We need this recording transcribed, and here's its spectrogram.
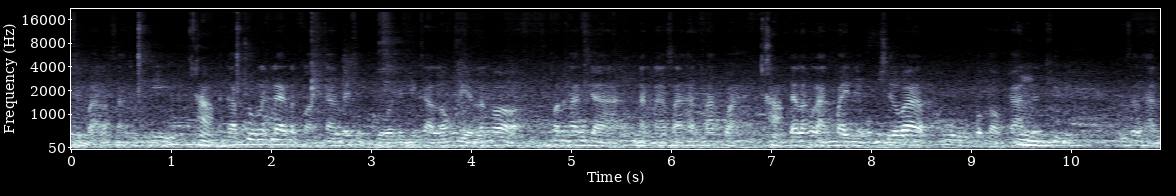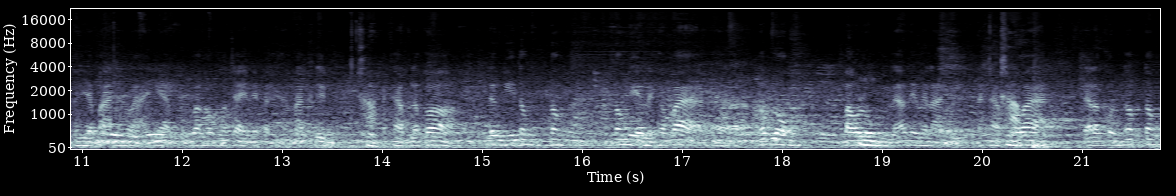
30 บาทรักษาทุกที่ครับ นะครับช่วงแรกๆแต่ก่อนการไม่ส่งตัวเนี่ยมีการร้องเรียน แล้วก็ค่อนข้างจะหนักหนาสาหัสมากกว่า ครับ แต่หลังๆไปเนี่ยผมเชื่อว่าผู้ประกอบการอืม เรื่องคลินิกหรือสถานพยาบาลทั้งหลายเนี่ยผมว่าเขาเข้าใจในปัญหามากขึ้น ครับ นะครับแล้วก็เรื่องนี้ต้องต้องต้องเรียนเลยครับว่าเอ่อลดลง เบาลงอยู่แล้วในเวลานี้นะครับ ครับเพราะว่าแต่ละคนก็ต้อง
